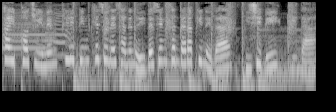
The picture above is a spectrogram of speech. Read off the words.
파이퍼 주인은 필리핀 쾌손에 사는 의대생 산다라 피네다 22이다.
